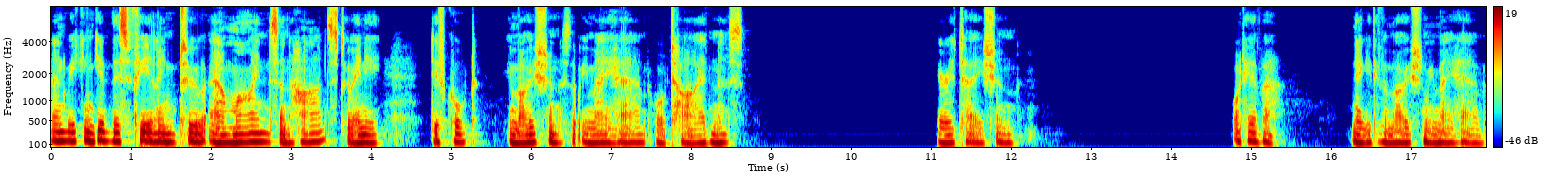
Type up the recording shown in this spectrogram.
And we can give this feeling to our minds and hearts, to any difficult emotions that we may have, or tiredness, irritation, whatever negative emotion we may have,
